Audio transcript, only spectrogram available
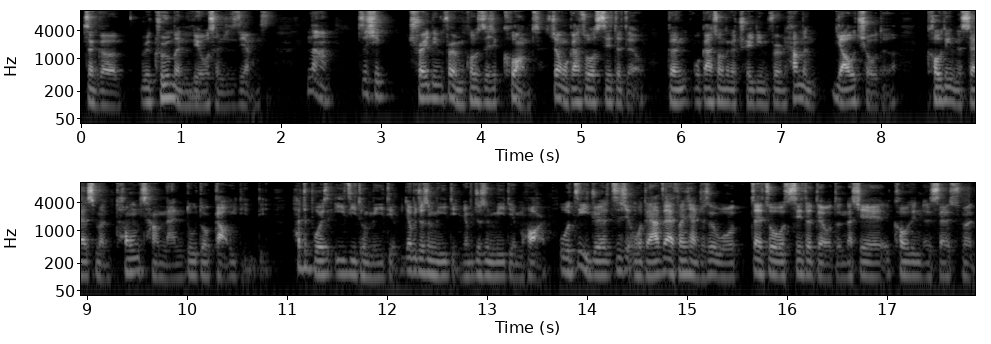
整个 recruitment 流程就是这样子。那这些 trading firm 或者这些 quant，像我刚说 Citadel，跟我刚说那个 trading firm，他们要求的 coding assessment 通常难度都高一点点。它就不会是 easy to medium，要不就是 medium，要不就是 medium hard。我自己觉得之前我等下再分享，就是我在做 Citadel 的那些 coding assessment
